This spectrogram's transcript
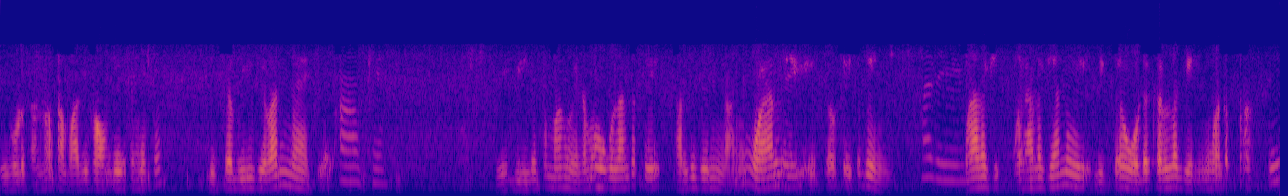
ඒගොල්ලෝ දන්නවා සමාධි ෆවුන්ඩේෂන් එක විස බිල් ගෙවන්නේ නැහැ කියලා. ඕකේ. ඒ බිල් එක මම වෙනම ඕගොල්ලන්ට සල්ලි දෙන්නම්. ඔයාලා ඒකට ඒක දෙන්න. හරි. ඔයාලා ඔයාලා කියන්නේ විස ඕඩර් කරලා ගෙන්නුවට පස්සේ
